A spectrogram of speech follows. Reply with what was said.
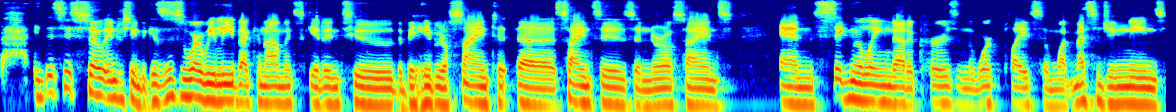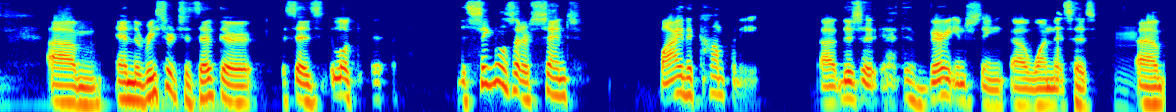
This is so interesting because this is where we leave economics, get into the behavioral science, uh, sciences and neuroscience, and signaling that occurs in the workplace and what messaging means. Um, and the research that's out there says, look, the signals that are sent by the company. Uh, there's a, a very interesting uh, one that says um,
